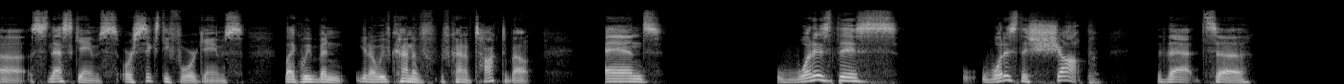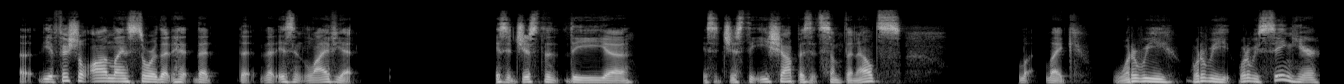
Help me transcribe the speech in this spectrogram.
uh, SNES games or 64 games like we've been, you know, we've kind of we've kind of talked about. And what is this what is this shop that uh, uh the official online store that that that that isn't live yet? Is it just the the uh is it just the eShop? Is it something else? L- like what are we what are we what are we seeing here?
